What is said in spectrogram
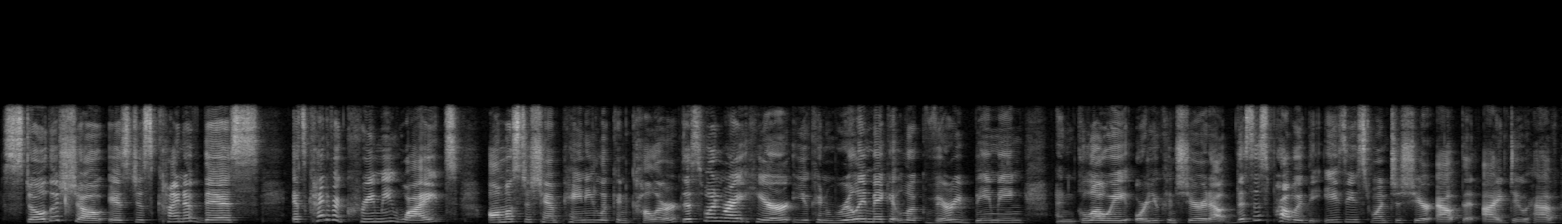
Stole the Show is just kind of this, it's kind of a creamy white almost a champagne looking color. This one right here, you can really make it look very beaming and glowy, or you can sheer it out. This is probably the easiest one to sheer out that I do have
